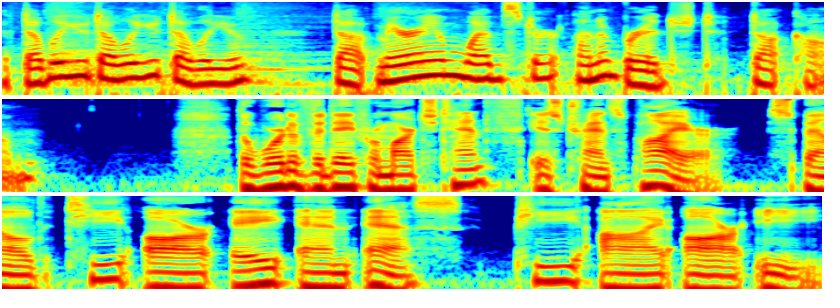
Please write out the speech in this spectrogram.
at www.merriam-websterunabridged.com. The word of the day for March 10th is transpire, spelled T R A N S P I R E.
